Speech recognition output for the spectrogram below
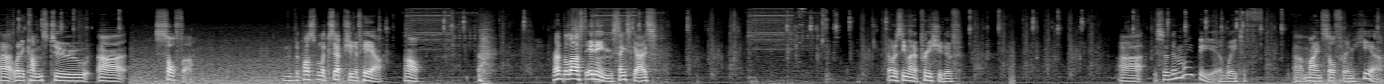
uh, when it comes to uh, sulfur. With the possible exception of here. Oh. We're at the last innings. Thanks, guys. Don't want to seem unappreciative. Uh, so there might be a way to uh, mine sulfur in here.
